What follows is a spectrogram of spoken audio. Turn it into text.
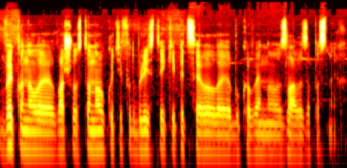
виконали вашу установку ті футболісти, які підсилили Буковину з лави запасних?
